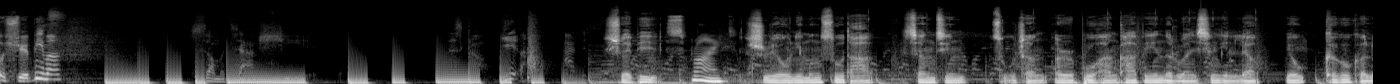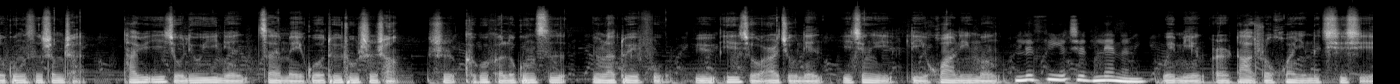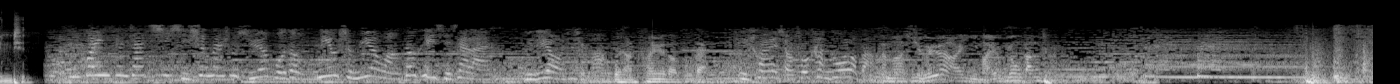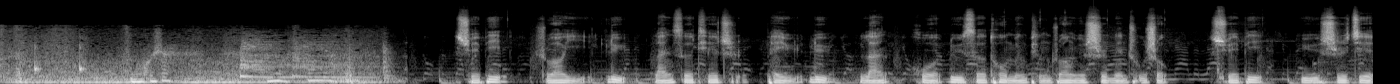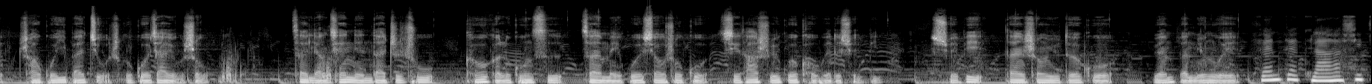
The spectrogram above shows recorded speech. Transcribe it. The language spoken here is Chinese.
有雪碧吗？雪碧 Sprite 是由柠檬苏打、香精组成而不含咖啡因的软性饮料，由可口可乐公司生产。它于1961年在美国推出市场，是可口可乐公司用来对付于1929年已经以理化柠檬为名而大受欢迎的七喜饮品。活动，你有什么愿望都可以写下来。你的愿望是什么？我想穿越到古代。你穿越小说看多了吧？怎么许个愿而已嘛，又不用当真。怎么回事？没有穿越。雪碧主要以绿蓝色贴纸配以绿蓝或绿色透明瓶装于市面出售。雪碧于世界超过一百九十个国家有售。在两千年代之初，可口可乐公司在美国销售过其他水果口味的雪碧。雪碧诞生于德国，原本名为 Fanta Classic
